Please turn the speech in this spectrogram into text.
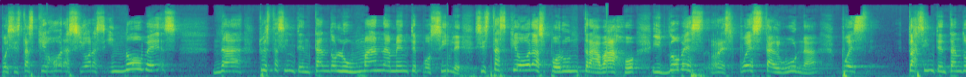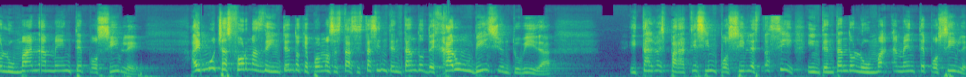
pues estás que horas y horas y no ves nada. Tú estás intentando lo humanamente posible. Si estás que horas por un trabajo y no ves respuesta alguna, pues estás intentando lo humanamente posible. Hay muchas formas de intento que podemos estar. Si estás intentando dejar un vicio en tu vida y tal vez para ti es imposible, estás sí intentando lo humanamente posible.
